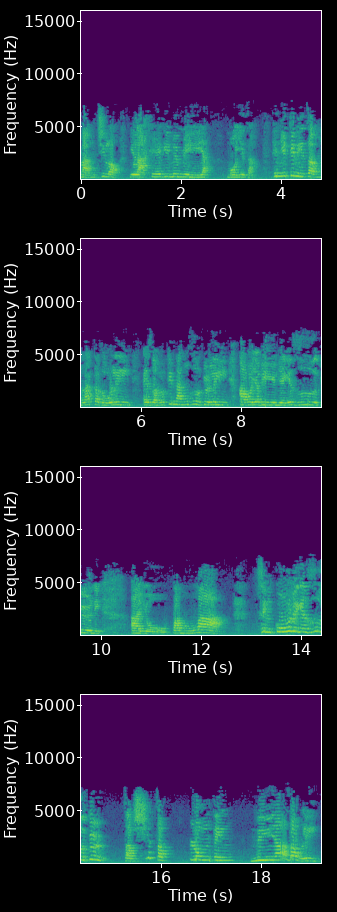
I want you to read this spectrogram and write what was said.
忙去了，你那海的妹妹呀，莫一着。你给你挣那个多哩，还是我给男日个哩？阿不要别人的日个哩？哎呦，爸母嘛，从过来的日个，找西藏、龙丁，你呀肉哩，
